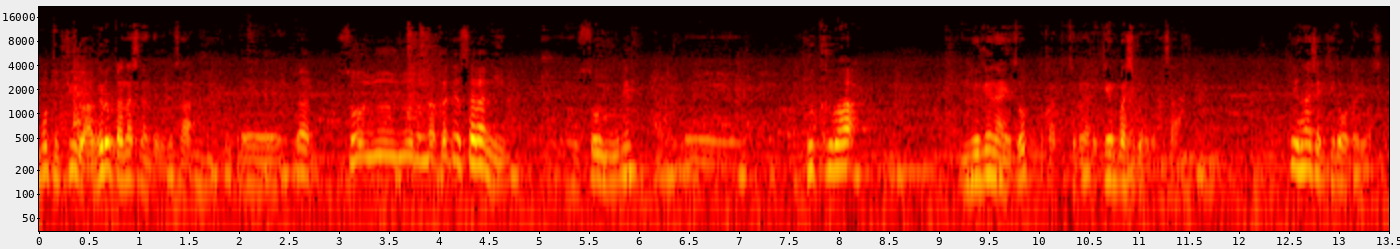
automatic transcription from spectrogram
もっと給料上げろって話なんだけどさ、えーだからそういうような中でさらにそういうね、えー服は脱げないぞとかってそれから現場仕事とかさ、っていう話は聞いたことありますよ。ね、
